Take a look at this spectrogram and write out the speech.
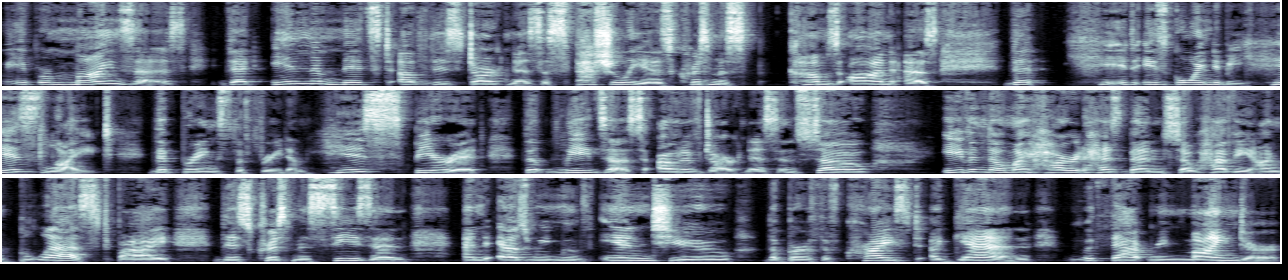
it reminds us that in the midst of this darkness, especially as Christmas comes on us, that it is going to be his light that brings the freedom, his spirit that leads us out of darkness. And so even though my heart has been so heavy, I'm blessed by this Christmas season. And as we move into the birth of Christ again, with that reminder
